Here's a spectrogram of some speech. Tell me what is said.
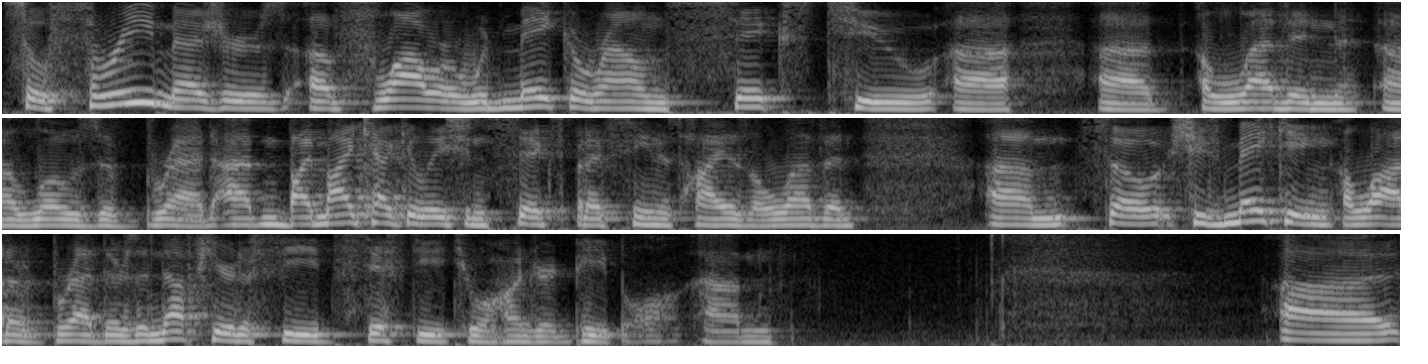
So three measures of flour would make around six to uh, uh, 11 uh, loaves of bread. Um, by my calculation, six, but I've seen as high as 11. Um, so she's making a lot of bread. There's enough here to feed 50 to 100 people. Um, uh,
